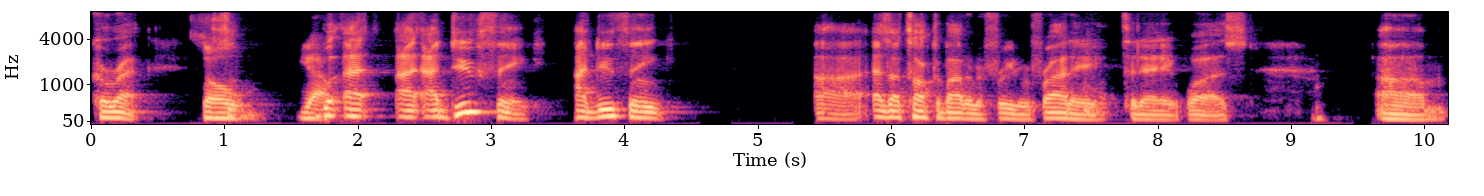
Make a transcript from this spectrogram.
Correct. So, so yeah. Well, I, I I do think I do think uh, as I talked about on a Freedom Friday today, was um,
